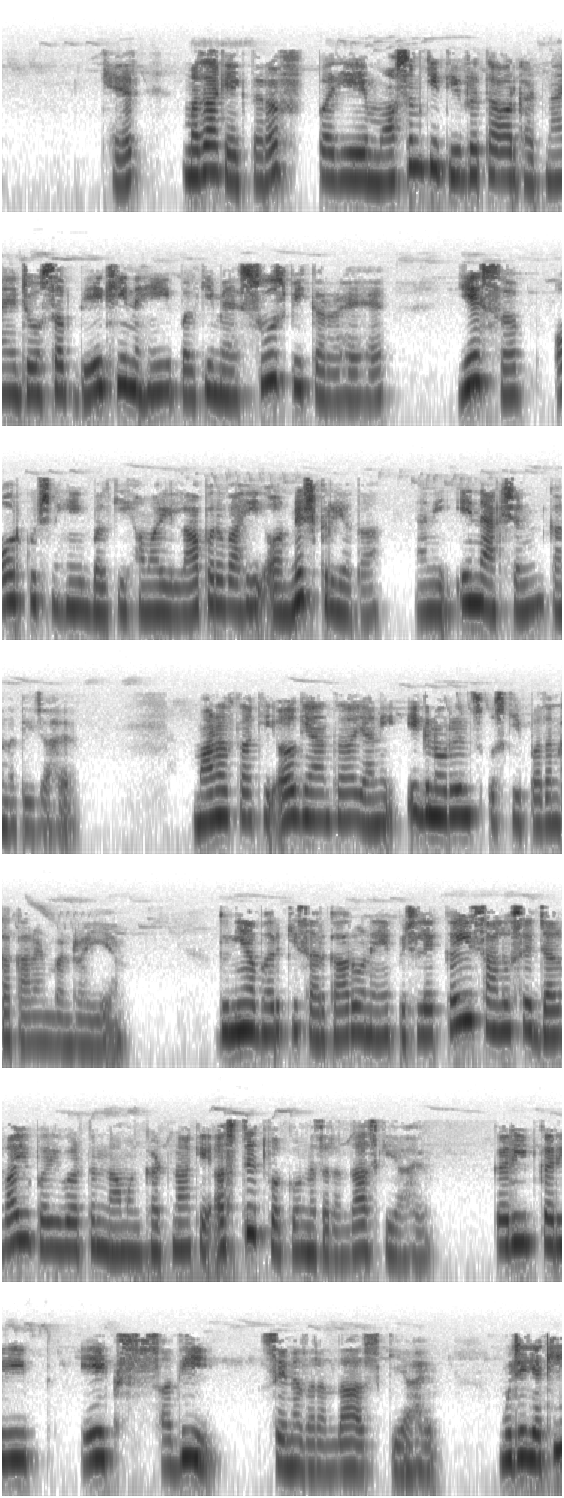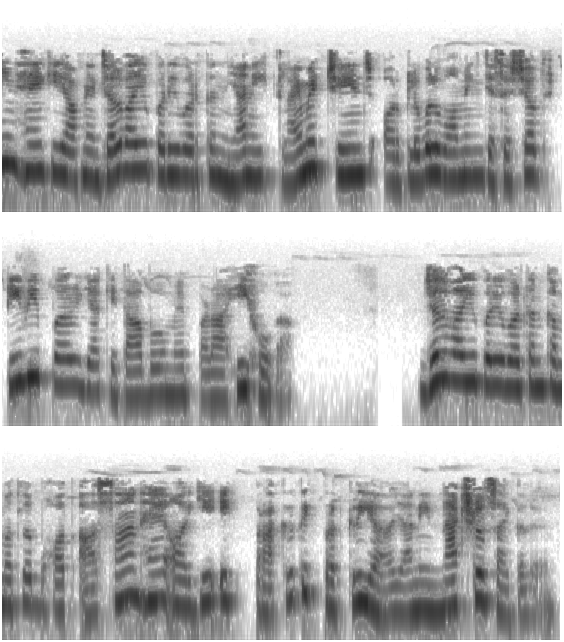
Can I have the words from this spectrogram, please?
खैर, मज़ाक एक तरफ़, पर ये मौसम की तीव्रता और घटनाएँ जो सब देख ही नहीं, बल्कि महसूस भी कर रहे हैं, ये सब और कुछ नहीं, बल्कि हमारी लापरवाही और निष्क्रियता, यानी इन एक्शन का नतीजा है। मानवता की अज्ञानता, यानी इग्नोरेंस उसकी पतन का कारण बन रही है। दुनिया भर की सरकारों ने पिछले कई सालों से जलवायु परिवर्तन नामक घटना के अस्तित्व को नजरअंदाज किया है। करीब करीब एक सदी से नज़रअंदाज किया है। मुझे यकीन है कि आपने जलवायु परिवर्तन, यानी क्लाइमेट चेंज और ग्लोबल वार्मिंग जैसे शब्द टीवी पर या किताबों में पढ़ा ही होगा। जलवायु परिवर्तन का मतलब बहुत आसान है और ये एक प्राकृतिक प्रक्रिया, यानी नेचुरल साइकिल है।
